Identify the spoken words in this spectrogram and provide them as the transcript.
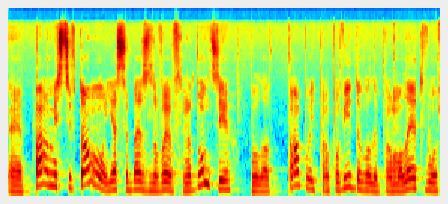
Е, Пару місяців тому я себе зловив на думці, була проповідь, проповідували про молитву,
